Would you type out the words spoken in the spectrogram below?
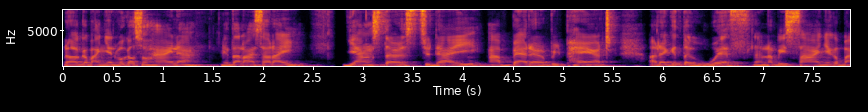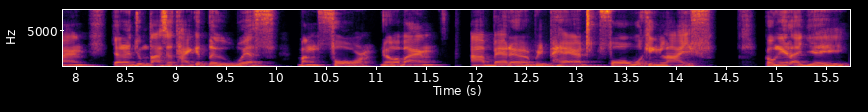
Rồi, các bạn nhìn vào câu số 2 nè. Người ta nói sao đây? Youngsters today are better prepared. Ở đây cái từ with là nó bị sai nha các bạn. Cho nên chúng ta sẽ thay cái từ with bằng for, Được các bạn? Are better prepared for working life. Có nghĩa là gì?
